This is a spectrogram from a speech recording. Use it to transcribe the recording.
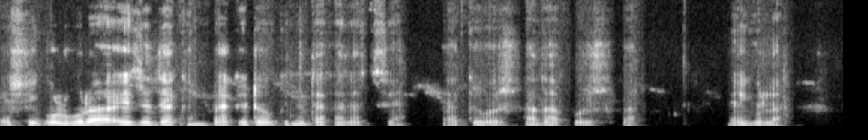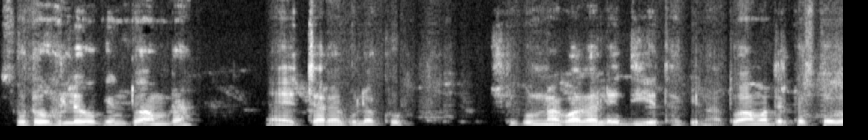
এই শিকড়গুলা, এই যে দেখেন প্যাকেটেও কিন্তু দেখা যাচ্ছে একেবারে সাদা পরিষ্কার এইগুলা ছোট হলেও কিন্তু আমরা এই চারাগুলা খুব শিকড় না গদালে দিয়ে থাকি না। তো আমাদের কাছ থেকে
